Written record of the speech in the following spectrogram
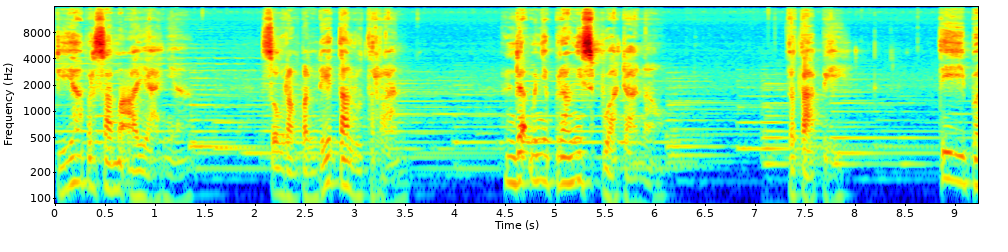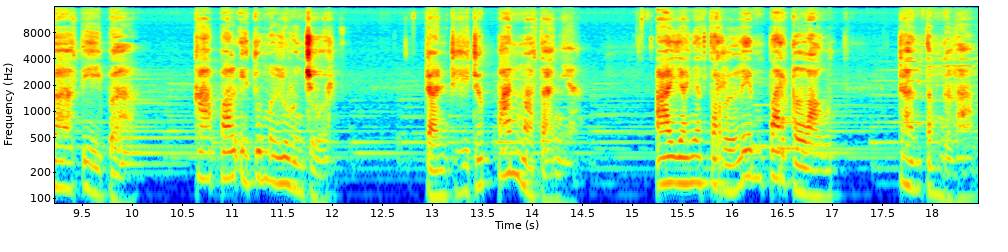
Dia bersama ayahnya seorang pendeta Lutheran, hendak menyeberangi sebuah danau. Tetapi tiba-tiba kapal itu meluncur dan di depan matanya ayahnya terlempar ke laut dan tenggelam.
